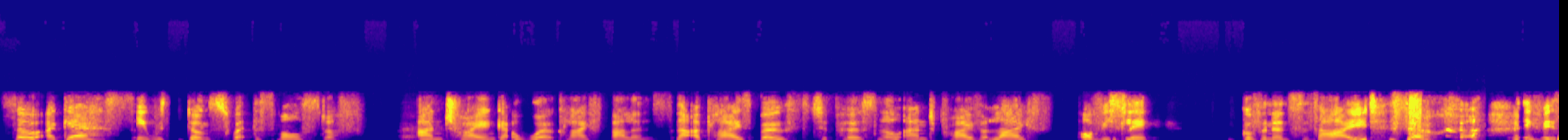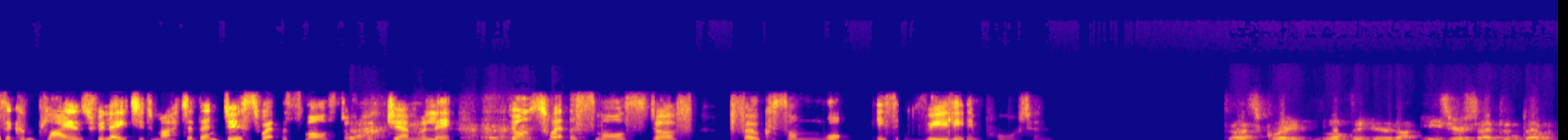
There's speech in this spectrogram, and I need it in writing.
So I guess it was don't sweat the small stuff and try and get a work life balance. That applies both to personal and private life. Obviously, governance aside. So if it's a compliance related matter, then do sweat the small stuff. But generally, don't sweat the small stuff. Focus on what is really important. That's great. Love to hear that. Easier said than done.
